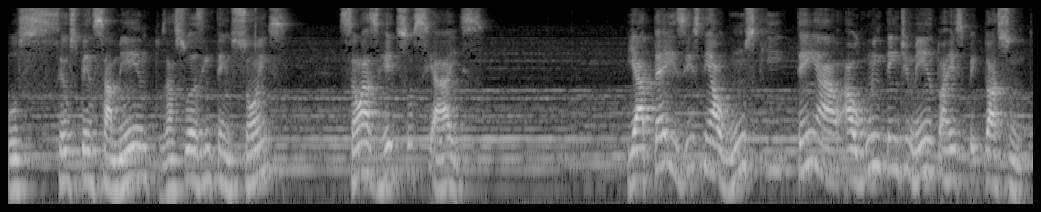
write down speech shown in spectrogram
os seus pensamentos, as suas intenções, são as redes sociais. E até existem alguns que têm algum entendimento a respeito do assunto.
